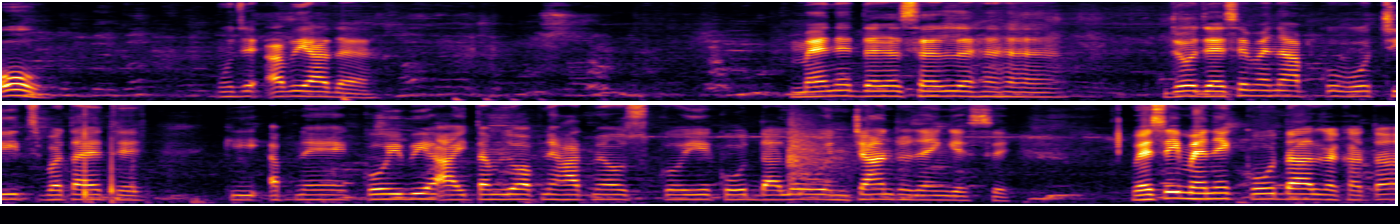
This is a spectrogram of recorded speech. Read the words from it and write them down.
ओ मुझे अब याद आया। मैंने दरअसल, जो जैसे मैंने आपको वो चीज़ बताए थे कि अपने कोई भी आइटम लो अपने हाथ में, उसको ये कोड डालो, वो इंचांट हो जाएँगे इससे। वैसे ही मैंने कोड डाल रखा था,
